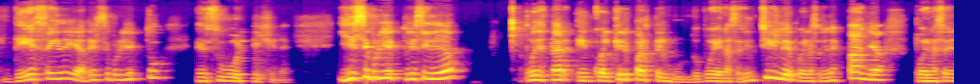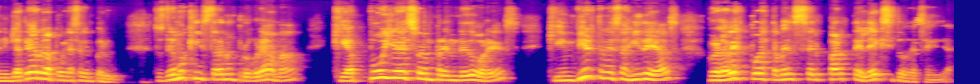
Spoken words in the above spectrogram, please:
de esa idea, de ese proyecto en sus orígenes. Y ese proyecto y esa idea puede estar en cualquier parte del mundo. Pueden hacer en Chile, pueden hacer en España, pueden hacer en Inglaterra, pueden hacer en Perú. Entonces tenemos que instalar un programa que apoye a esos emprendedores, que inviertan esas ideas, pero a la vez puedas también ser parte del éxito de esa idea.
